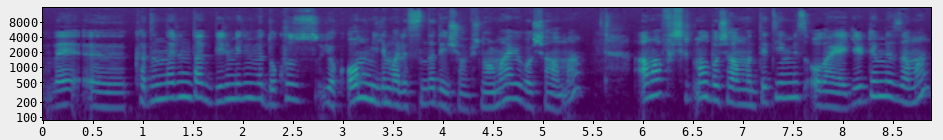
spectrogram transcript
ve e, kadınların da 1 milim ve 9 yok 10 milim arasında değişiyormuş normal bir boşalma. Ama fışkırtmalı boşalma dediğimiz olaya girdiğimiz zaman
